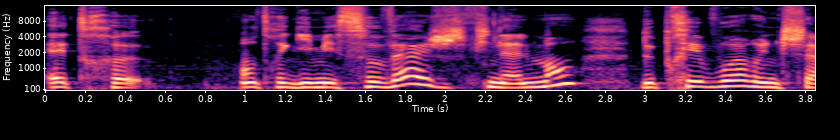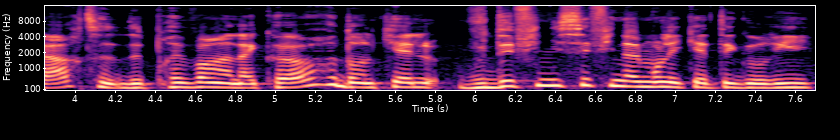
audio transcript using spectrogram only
être entre guillemets sauvage finalement, de prévoir une charte, de prévoir un accord dans lequel vous définissez finalement les catégories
